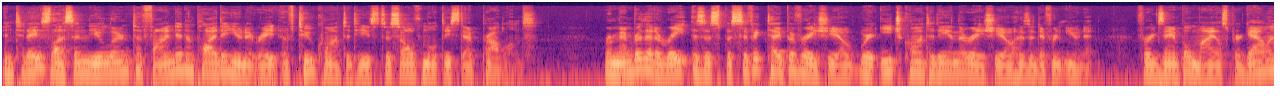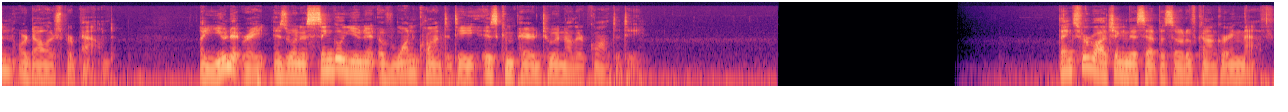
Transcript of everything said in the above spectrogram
In today's lesson, you learned to find and apply the unit rate of two quantities to solve multi-step problems. Remember that a rate is a specific type of ratio where each quantity in the ratio has a different unit, for example miles per gallon or dollars per pound. A unit rate is when a single unit of one quantity is compared to another quantity. Thanks for watching this episode of Conquering Math.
